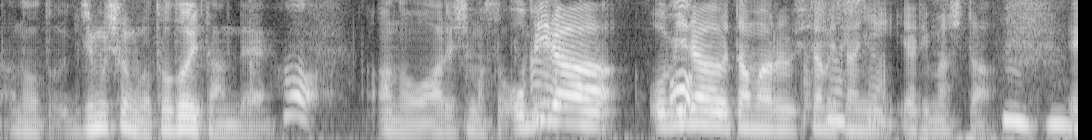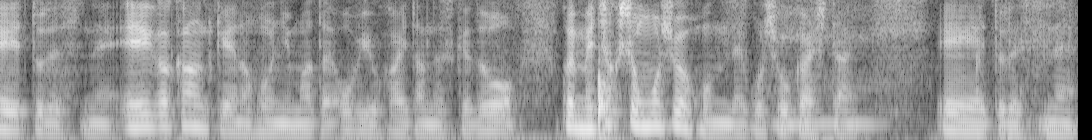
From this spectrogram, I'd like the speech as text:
あの事務所にも届いたんでほあのあれします。帯ら帯ら歌丸久々にやりました。えっとですね映画関係の本にまた帯を書いたんですけどこれめちゃくちゃ面白い本でご紹介したい。えっとですね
